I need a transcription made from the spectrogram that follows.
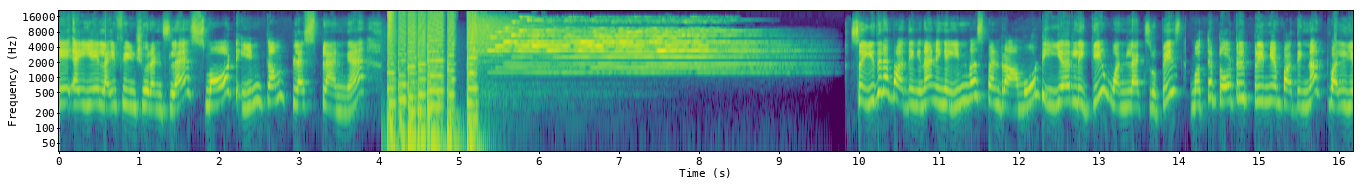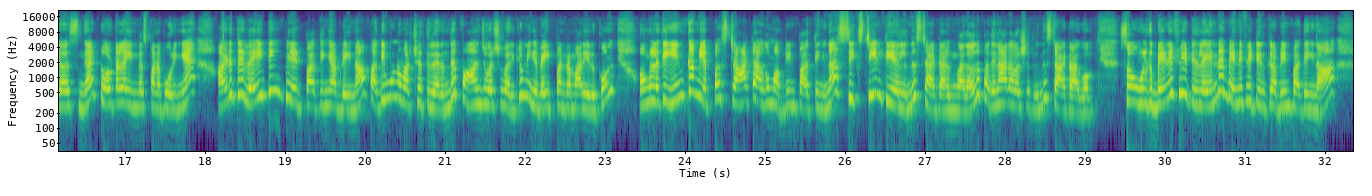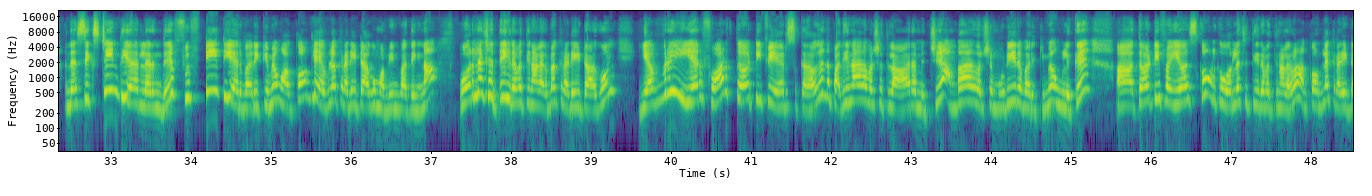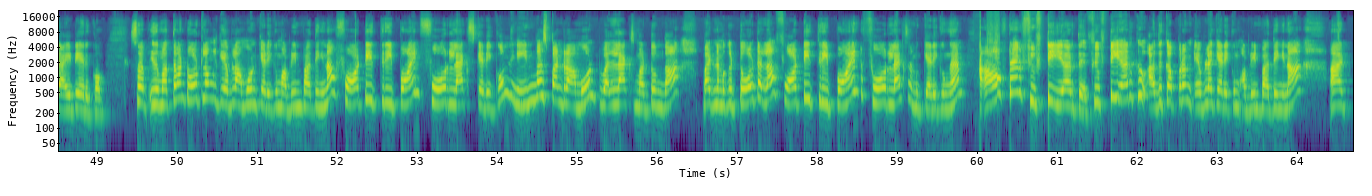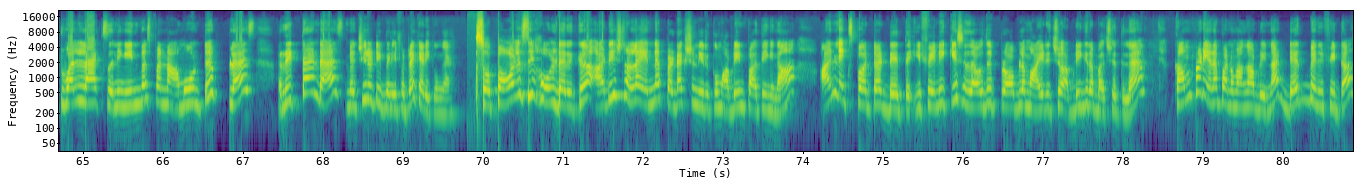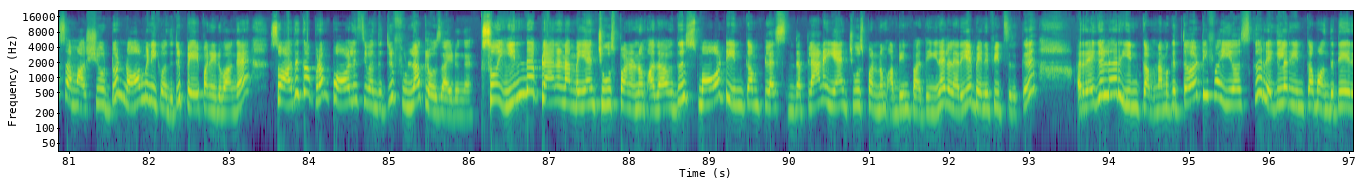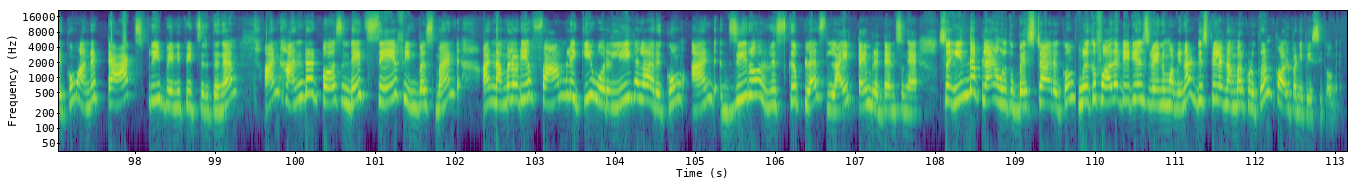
AIA life இன்சூரன்ஸ்ல smart income plus பிளான்ங்க so இதில் பார்த்தீங்கன்னா நீங்கள் இன்வெஸ்ட் பண்ணுற அமௌண்ட் இயர்லிக்கு ஒன் லேக்ஸ் ருபீஸ் மொத்த டோட்டல் ப்ரீமியம் பார்த்தீங்கன்னா டுவெல் இயர்ஸ்ங்க டோட்டலாக இன்வெஸ்ட் பண்ண போகிறீங்க அடுத்து வெயிட்டிங் பீரியட் பார்த்தீங்க அப்படின்னா பதிமூணு வருஷத்துலேருந்து பாஞ்சு வருஷம் வரைக்கும் நீங்கள் வெயிட் பண்ணுற மாதிரி இருக்கும். உங்களுக்கு இன்கம் எப்போ ஸ்டார்ட் ஆகும் அப்படின்னு பார்த்தீங்கன்னா சிக்ஸ்டீன்த் இயர்லேருந்து ஸ்டார்ட் ஆகுங்க. அதாவது பதினாறு வருஷத்துலேருந்து ஸ்டார்ட் ஆகும். ஸோ உங்களுக்கு பெனிஃபிட் இதில் என்ன பெனிஃபிட் இருக்குது அப்படின்னு பார்த்தீங்கன்னா இந்த சிக்ஸ்டீன்த் இயர்லேருந்து ஃபிஃப்டீன்த் இயர் வரைக்குமே உங்கள் அக்கௌண்ட்டில் எவ்வளோ கிரெடிட் ஆகும் அப்படின்னு பார்த்தீங்கன்னா ஒரு லட்சத்தி இருபத்தி நாலாயிரம் ரூபாய் கிரெடிட் ஆகும். Every year for thirty five இயர்ஸ்க்கு அதாவது அந்த பதினாறு வருஷத்துல ஆரம்பிச்சு ஐம்பதாவது வருஷம் முடியிற வரைக்குமே உங்களுக்கு தேர்ட்டி ஃபைவ் இயர்ஸ்க்கு உங்களுக்கு ஒரு லட்சத்தி இருபத்தி நாலாயிரம் ரூபா அக்கௌண்ட்ல கிரெடிட் ஆகிட்டே இருக்கும். ஸோ இது மொத்தமாக டோட்டலாக உங்களுக்கு எவ்வளோ அமௌண்ட் கிடைக்கும் அப்படின்னு பார்த்தீங்கன்னா forty three point four lakhs கிடைக்கும். நீங்கள் இன்வெஸ்ட் பண்ணுற அமௌண்ட் டுவெல் லேக்ஸ் மட்டும் தான் பட் நமக்கு டோட்டலாக forty three point four lakhs நமக்கு கிடைக்குங்க. ஆஃப்டர் ஃபிஃப்டி இயர்த்து ஃபிஃப்டி இயர்க்கு அதுக்கப்புறம் எவ்வளோ கிடைக்கும் அப்படின்னு பார்த்தீங்கன்னா டுவெல் லேக்ஸ் நீங்கள் இன்வெஸ்ட் பண்ண amount plus return as maturity பெனிஃபிட்டாக கிடைக்குங்க. ஸோ பாலிசி ஹோல்டருக்கு அடிஷ்னலாக என்ன ப்ரொடக்ஷன் இருக்கும் அப்படின்னு பார்த்தீங்கன்னா unexpected death if any case ஏதாவது ப்ராப்ளம் ஆயிடுச்சு அப்படிங்கிற பட்சத்தில் கம்பெனி என்ன பண்ணுவாங்க அப்படின்னா டெத் பெனிஃபிட்டாக சம் அஷ்யூட் டு நாமினிக்கு வந்துட்டு பே பண்ணிடுவாங்க. ஸோ அதுக்கப்புறம் பாலிசி வந்துட்டு ஃபுல்லாக க்ளோஸ் ஆயிடுங்க. ஸோ இந்த பிளானை நம்ம ஏன் சூஸ் பண்ணணும்? அதாவது ஸ்மார்ட் இன்கம் ப்ளஸ் இந்த பிளானை ஏன் சூஸ் பண்ணணும் அப்படின்னு பார்த்தீங்கன்னா இதில் நிறைய பெனிஃபிட்ஸ் இருக்கு. ரெகுலர் இன்கம் நமக்கு தேர்ட்டி ஃபைவ் இயர்ஸ்க்கு ரெகுலர் இன்கம் வந்துட்டே இருக்கும். அண்ட் டேக்ஸ் ஃப்ரீ பெனிஃபிட்ஸ் இருக்குங்க. And hundred percentage safe investment and நம்மளுடைய ஃபேமிலிக்கு ஒரு லீகலா இருக்கும் and zero risk plus life time ரிட்டர்ன்ஸுங்க so இந்த பிளான் உங்களுக்கு பெஸ்ட்டாக இருக்கும். உங்களுக்கு ஃபர்தர் டீடைல்ஸ் வேணும் அப்படின்னா டிஸ்பிளே நம்பர் கொடுக்குறோம் கால் பண்ணி பேசிக்கோங்க.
